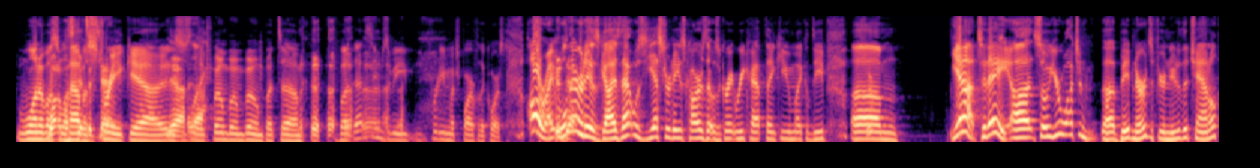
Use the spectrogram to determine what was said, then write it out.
one of us one will of us have a streak. Yeah, it's yeah, just yeah. like boom, boom, boom. But um, but that seems to be pretty much par for the course. All right, Good well. There it is, guys. That was yesterday's cars. That was a great recap. Thank you, Michael Deeb. Um, sure. Yeah, today. Uh, so you're watching uh, Bid Nerds. If you're new to the channel,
